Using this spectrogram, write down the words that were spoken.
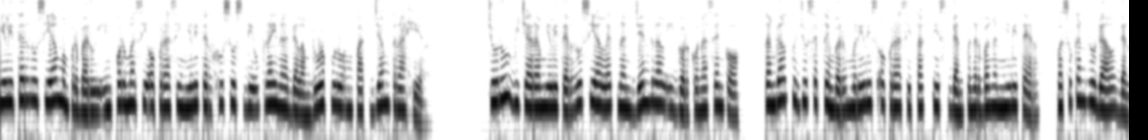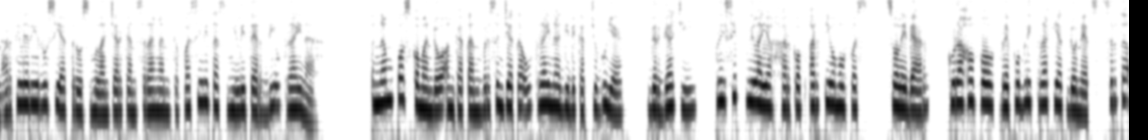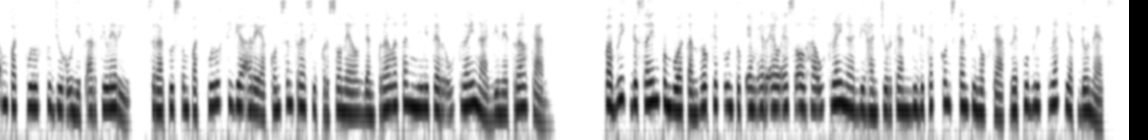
Militer Rusia memperbarui informasi operasi militer khusus di Ukraina dalam 24 jam terakhir. Juru bicara militer Rusia Letnan Jenderal Igor Konasenkov, tanggal 7 September merilis operasi taktis dan penerbangan militer. Pasukan rudal dan artileri Rusia terus melancarkan serangan ke fasilitas militer di Ukraina. Enam pos komando angkatan bersenjata Ukraina di dekat Chuguyev, Dergachi, Prisip wilayah Kharkov Artyomovsk, Soledar, Kurahovo, Republik Rakyat Donetsk, serta 47 unit artileri, 143 area konsentrasi personel dan peralatan militer Ukraina dinetralkan. Pabrik desain pembuatan roket untuk MRLS Olha Ukraina dihancurkan di dekat Konstantinovka, Republik Rakyat Donetsk.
